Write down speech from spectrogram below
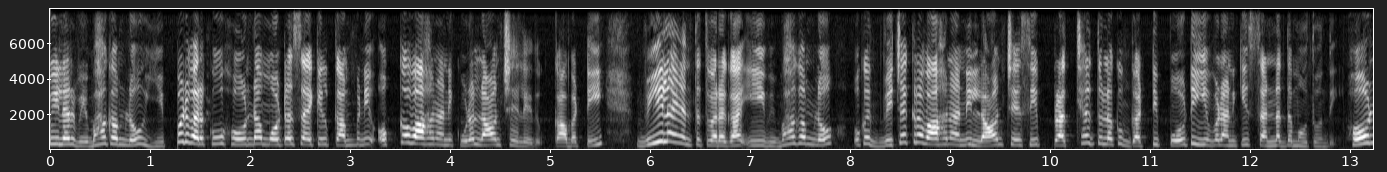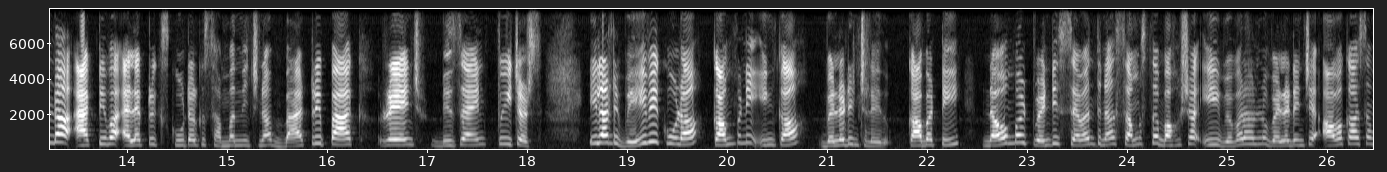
వీలర్ విభాగంలో ఇప్పటి వరకు హోండా మోటార్ సైకిల్ కంపెనీ ఒక్క వాహనాన్ని కూడా లాంచ్ చేయలేదు. కాబట్టి వీలైనంత త్వరగా ఈ విభాగంలో ఒక ద్విచక్ర వాహనాన్ని లాంచ్ చేసి ప్రత్యర్థులకు గట్టి పోటీ ఇవ్వడానికి సన్నద్ధమవుతోంది. హోండా యాక్టివా ఎలక్ట్రిక్ స్కూటర్కు సంబంధించిన battery pack range design features ఇలాంటివేవి కూడా కంపెనీ ఇంకా వెల్లడించలేదు. కాబట్టి నవంబర్ ట్వంటీ సెవెంత్న సంస్థ బహుశా ఈ వివరాలను వెల్లడించే అవకాశం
